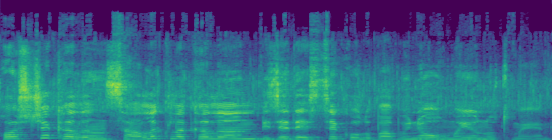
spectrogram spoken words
Hoşça kalın, sağlıkla kalın. Bize destek olup abone olmayı unutmayın.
